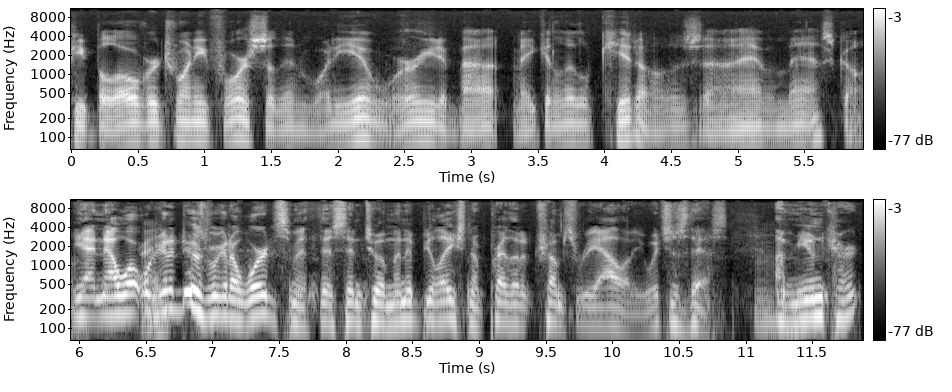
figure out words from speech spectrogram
people over 24. So then, what are you worried about making little kiddos uh, have a mask on? Yeah, now what we're going to do is we're going to wordsmith this into a manipulation of President Trump's reality, which is this immune, Kurt?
